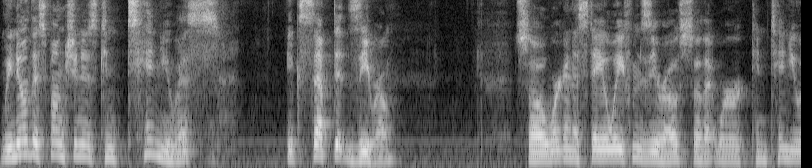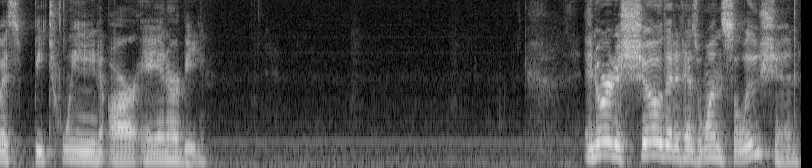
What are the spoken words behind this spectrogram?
We know this function is continuous except at 0. So we're going to stay away from 0 so that we're continuous between our a and our b. In order to show that it has one solution,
